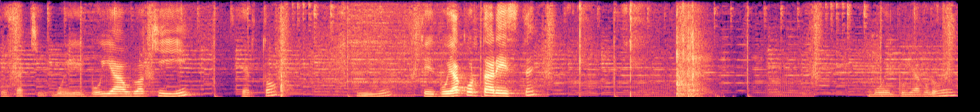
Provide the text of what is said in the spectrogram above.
entonces aquí vuelvo y abro aquí cierto y voy a cortar este. Vuelvo y hago lo mismo.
